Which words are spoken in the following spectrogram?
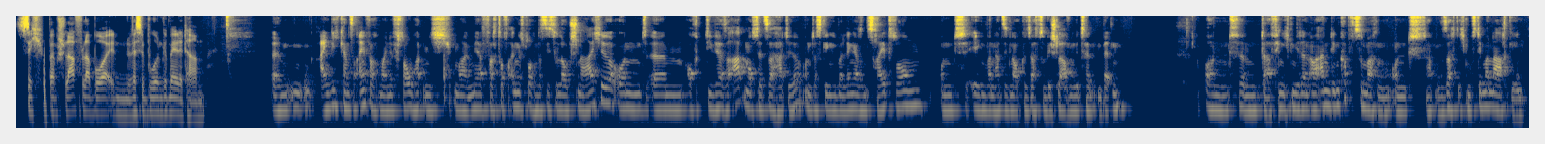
sich beim Schlaflabor in Wesselburen gemeldet haben? Ähm, eigentlich ganz einfach. Meine Frau hat mich mal mehrfach darauf angesprochen, dass ich so laut schnarche und ähm, auch diverse Atemaussetzer hatte und das ging über längeren Zeitraum. Und irgendwann hat sie dann auch gesagt, so wir schlafen in getrennten Betten. Und ähm, da fing ich mir dann aber an, den Kopf zu machen und habe gesagt, ich muss dem mal nachgehen.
